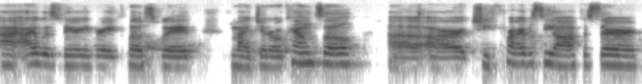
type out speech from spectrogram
I, I, was very, very close with my general counsel, uh, our chief privacy officer,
